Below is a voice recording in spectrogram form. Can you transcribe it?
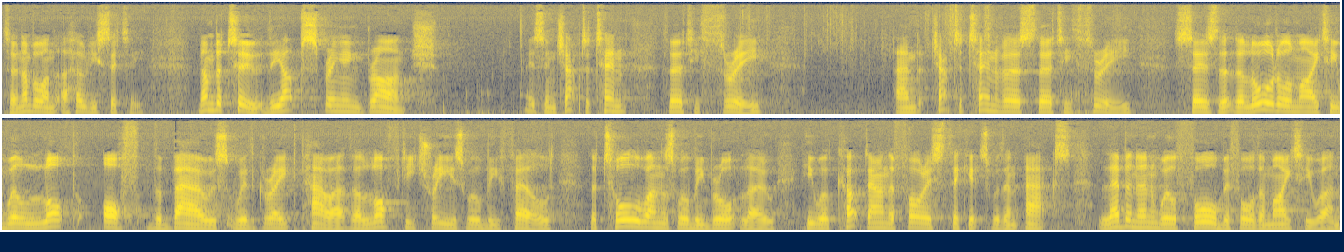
So, number one, a holy city. Number two, the upspringing branch. It's in chapter 10, 33. And chapter 10, verse 33 says that the Lord Almighty will lop off the boughs with great power. The lofty trees will be felled, the tall ones will be brought low. He will cut down the forest thickets with an axe. Lebanon will fall before the mighty one,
